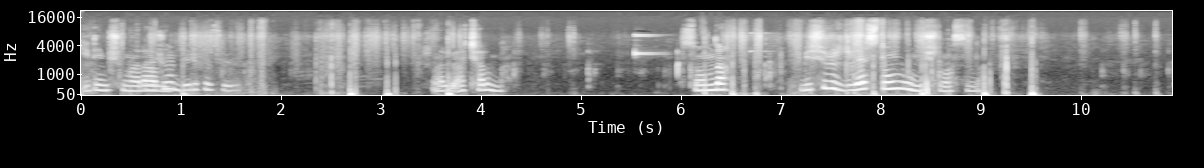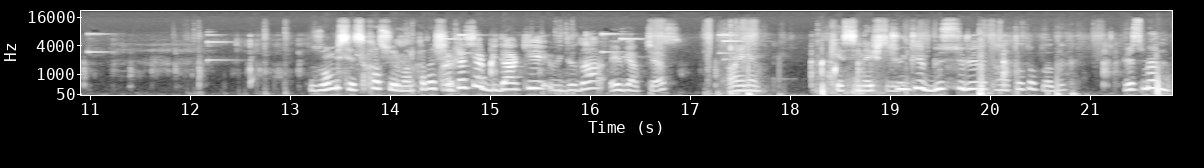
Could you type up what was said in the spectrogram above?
gideyim şunları Ben şu alayım. an deri kasıyorum. Şunları bir açalım da. Sonunda bir sürü redstone bulmuştum aslında. Zombi sesi kasıyorum arkadaşlar. Arkadaşlar bir dahaki videoda ev yapacağız. Aynen. Kesinleştirdik. Çünkü bir sürü tahta topladık. Resmen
